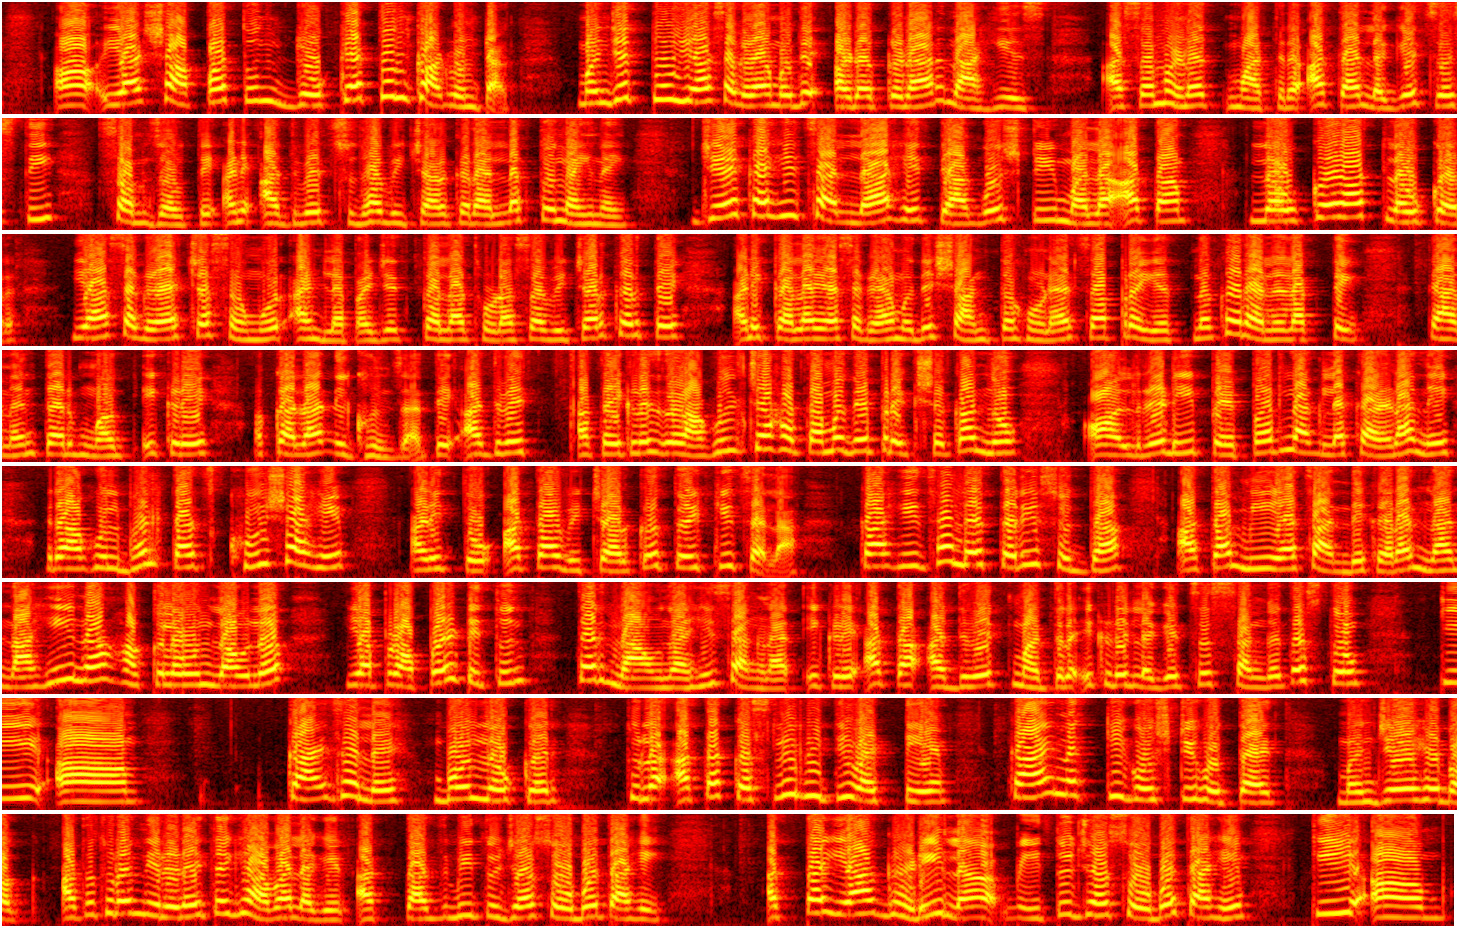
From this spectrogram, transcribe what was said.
या शापातून डोक्यातून काढून टाक. म्हणजे तू या सगळ्यामध्ये अडकणार नाहीस असं म्हणत मात्र आता लगेचच ती समजवते आणि अद्वैत सुद्धा विचार करायला लागतो नाही नाही जे काही चाललं आहे त्या गोष्टी मला आता लवकरात लवकर या सगळ्याच्या समोर आणल्या पाहिजेत. कला थोडासा विचार करते आणि कला या सगळ्यामध्ये शांत होण्याचा प्रयत्न करायला लागते. त्यानंतर मग इकडे कला निघून जाते. अद्वैत आता इकडे राहुलच्या हातामध्ये प्रेक्षकांनो ऑलरेडी पेपर लागल्या कारणाने राहुल भलताच खुश आहे आणि तो आता विचार करतोय की चला काही झालं तरी सुद्धा आता मी या चांदेकरांना नाही ना हकलवून लावलं या प्रॉपर्टीतून तर नाव नाही सांगणार. इकडे आता अद्वैत मात्र इकडे लगेचच सांगत असतो की काय झालंय? बोल लवकर. तुला आता कसली भीती वाटतेय? काय नक्की गोष्टी होत आहेत म्हणजे हे बघ आता तुला निर्णय तर घ्यावा लागेल. आत्ताच मी तुझ्या सोबत आहे. आत्ता या घडीला मी तुझ्या सोबत आहे की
